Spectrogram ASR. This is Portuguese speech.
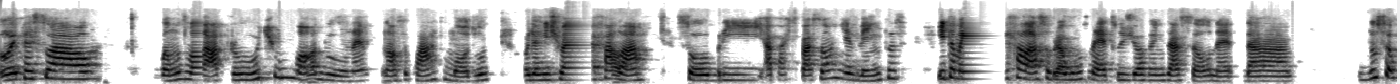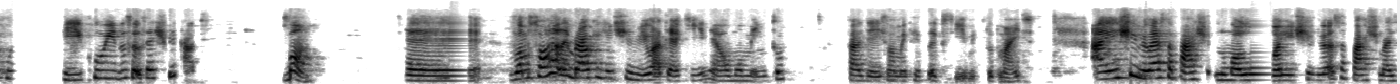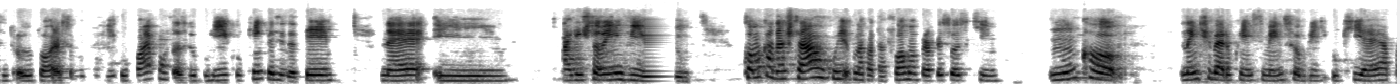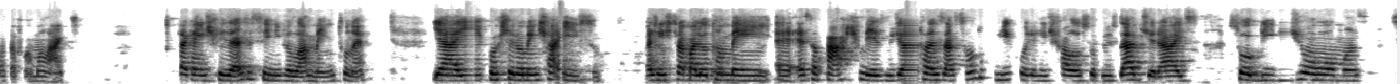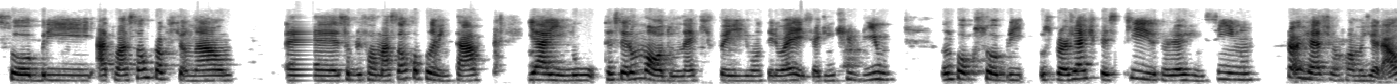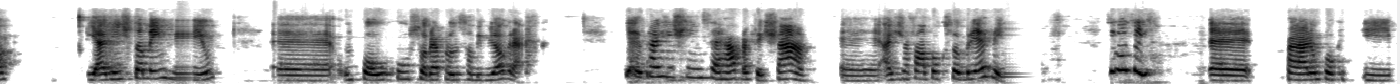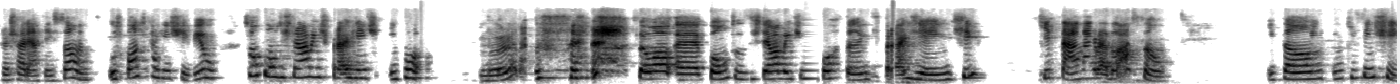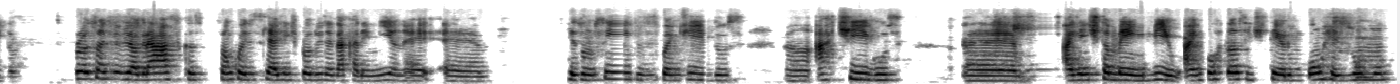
Oi, pessoal! Vamos lá para o último módulo, né? Nosso quarto módulo, onde a gente vai falar sobre a participação em eventos e também falar sobre alguns métodos de organização, né, da, do seu currículo e do seu certificado. Bom, é, vamos só relembrar o que a gente viu até aqui, né, o momento, fazer esse momento reflexivo e tudo mais. A gente viu essa parte, no módulo, a gente viu essa parte mais introdutória sobre o currículo, qual a importância do currículo, quem precisa ter, né? E a gente também viu como cadastrar o currículo na plataforma para pessoas que nunca nem tiveram conhecimento sobre o que é a plataforma Lattes, para que a gente fizesse esse nivelamento, né? E aí, posteriormente a isso, a gente trabalhou também é, essa parte mesmo de atualização do currículo, a gente falou sobre os dados gerais, sobre idiomas, sobre atuação profissional, é, sobre formação complementar. E aí, no terceiro módulo, né, que foi o anterior a esse, a gente viu um pouco sobre os projetos de pesquisa, projetos de ensino, projetos de uma forma geral. E a gente também viu é, um pouco sobre a produção bibliográfica. E aí, para a gente encerrar, para fechar, é, a gente vai falar um pouco sobre eventos. Se vocês é, pararem um pouco e prestarem atenção, os pontos que a gente viu são pontos extremamente para a gente são é, pontos extremamente importantes para a gente que está na graduação. Então, em, em, que sentido? Produções bibliográficas são coisas que a gente produz dentro da academia, né? É, resumos simples, expandidos, uh, artigos, é, a gente também viu a importância de ter um bom resumo.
